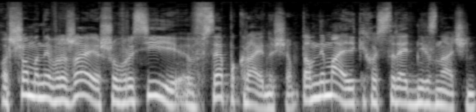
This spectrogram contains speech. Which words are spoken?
От що мене вражає, що в Росії все по крайнощам. Там немає якихось середніх значень.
